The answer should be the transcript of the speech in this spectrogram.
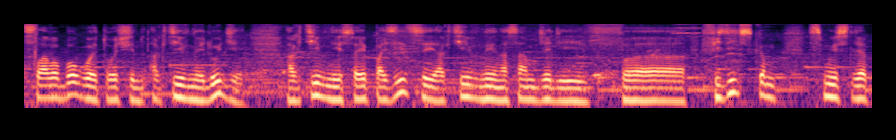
слава богу, это очень активные люди, активные в своей позиции, активные на самом деле и в э, физическом смысле.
